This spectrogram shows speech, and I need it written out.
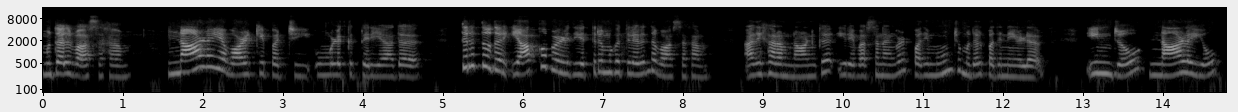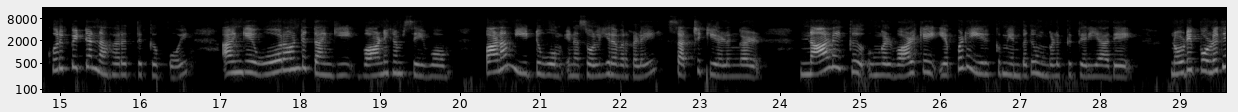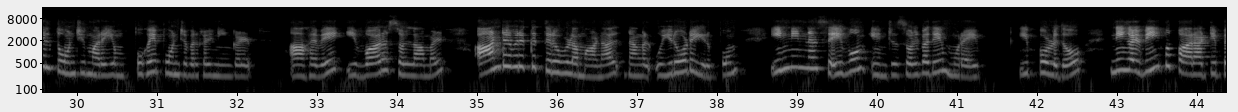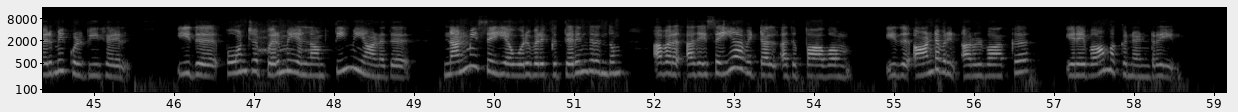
முதல் வாசகம். நாளைய வாழ்க்கை பற்றி உங்களுக்கு தெரியாத திருத்துதர் யாக்கோபு எழுதிய திருமுகத்திலிருந்து வாசகம். அதிகாரம் நான்கு இறை வசனங்கள் பதிமூன்று முதல் பதினேழு. இன்றோ நாளையோ குறிப்பிட்ட நகரத்துக்கு போய் அங்கே ஓராண்டு தங்கி வாணிகம் செய்வோம் பணம் ஈட்டுவோம் என சொல்கிறவர்களே சற்று கேளுங்கள். நாளைக்கு உங்கள் வாழ்க்கை எப்படி இருக்கும் என்பது உங்களுக்கு தெரியாதே. நொடி பொழுதில் தோன்றி மறையும் புகை போன்றவர்கள் நீங்கள். ஆகவே இவ்வாறு சொல்லாமல் ஆண்டவருக்கு திருவுளமானால் நாங்கள் உயிரோடு இருப்போம் இன்னின்ன செய்வோம் என்று சொல்வதே முறை. இப்பொழுதோ நீங்கள் வீம்பு பாராட்டி பெருமை கொள்வீர்கள். இது போன்ற பெருமையெல்லாம் தீமையானது. நன்மை செய்ய ஒருவருக்கு தெரிந்திருந்தும் அவர் அதை செய்யாவிட்டால் அது பாவம். இது ஆண்டவரின் அருள்வாக்கு. இறைவா மக்கு நன்றி.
